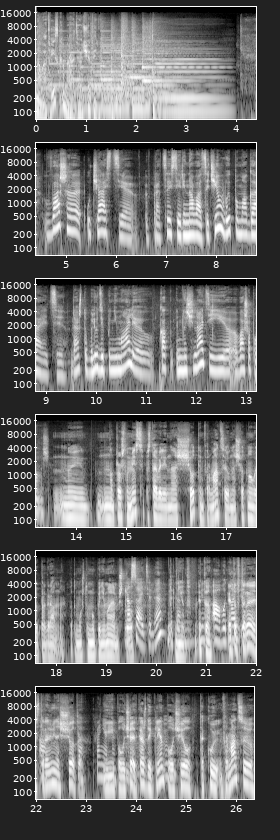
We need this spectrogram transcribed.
на Латвийском радио 4. Ваше участие в процессе реновации, чем вы помогаете, да, чтобы люди понимали, как начинать и ваша помощь? Мы на прошлом месяце поставили на счет информацию насчет новой программы, потому что мы понимаем, что... На сайте, да? Это... Нет, это, а, вот это на... вторая а. сторона счета. Понятно. И получает, каждый клиент получил такую информацию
